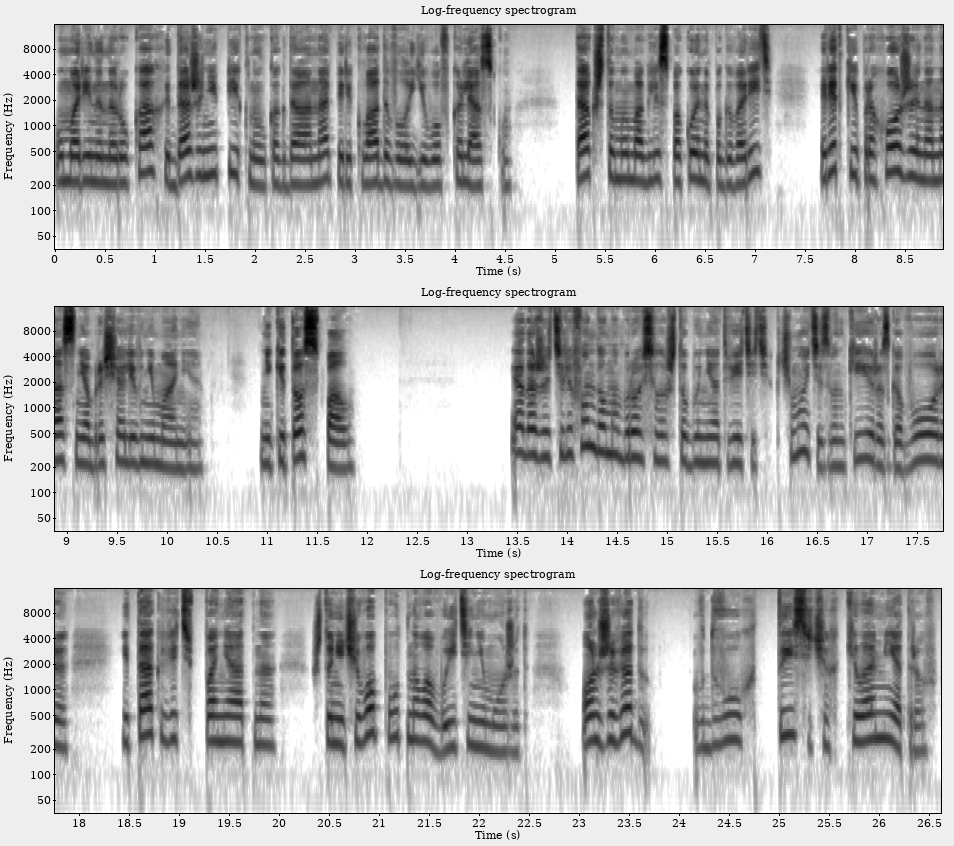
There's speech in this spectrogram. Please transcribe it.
у Марины на руках и даже не пикнул, когда она перекладывала его в коляску. Так что мы могли спокойно поговорить, редкие прохожие на нас не обращали внимания. Никитос спал. Я даже телефон дома бросила, чтобы не ответить. К чему эти звонки, разговоры? И так ведь понятно, что ничего путного выйти не может. Он живет в двух тысячах километров.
